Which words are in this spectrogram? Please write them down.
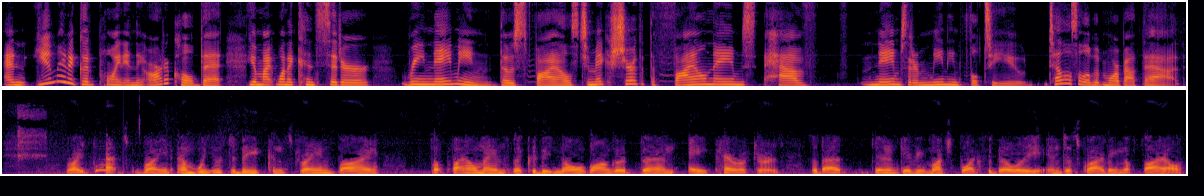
And you made a good point in the article that you might want to consider renaming those files to make sure that the file names have names that are meaningful to you. Tell us a little bit more about that. Right, that's right. And we used to be constrained by file names that could be no longer than eight characters. So that didn't give you much flexibility in describing the file.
